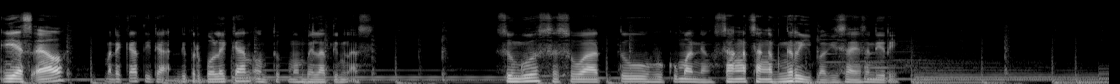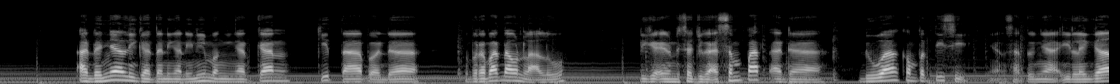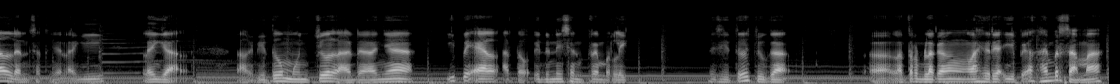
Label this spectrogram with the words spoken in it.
ESL mereka tidak diperbolehkan untuk membela timnas. Sungguh sesuatu hukuman yang sangat-sangat ngeri bagi saya sendiri. Adanya liga tandingan ini mengingatkan kita pada beberapa tahun lalu Liga Indonesia juga sempat ada dua kompetisi, yang satunya ilegal dan satunya lagi legal. Waktu itu muncul adanya IPL atau Indonesian Premier League. Di situ juga uh, latar belakang lahirnya IPL hampir sama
